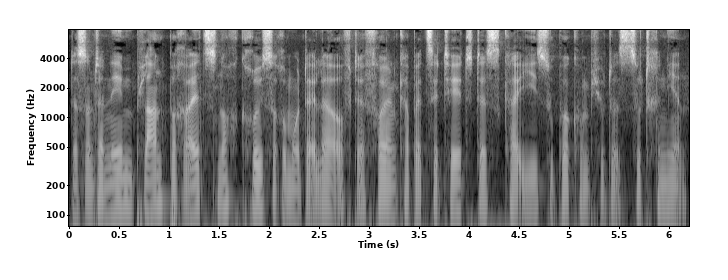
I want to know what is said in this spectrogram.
Das Unternehmen plant bereits, noch größere Modelle auf der vollen Kapazität des KI-Supercomputers zu trainieren.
